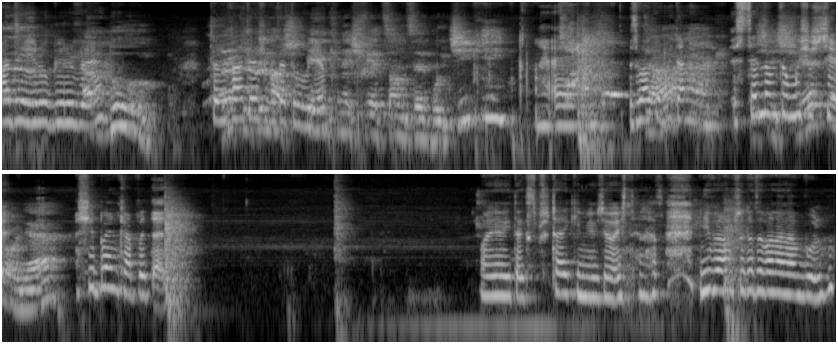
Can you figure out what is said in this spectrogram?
Adi lubi lwy. To lwa też wytatuuje. piękne, świecące buciki. E, zła kobieta. Z ceną to musisz się, świecą, nie? się Bęka pytać. Ojej, tak z przyczajki mnie wziąłeś teraz. Nie byłam przygotowana na ból.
